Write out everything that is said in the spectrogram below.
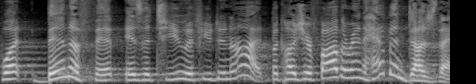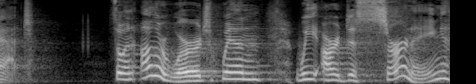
what benefit is it to you if you do not? Because your Father in heaven does that. So, in other words, when we are discerning,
